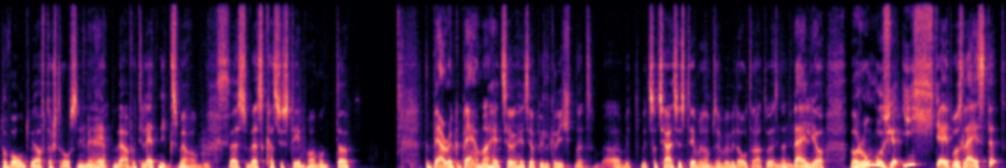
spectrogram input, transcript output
da wohnt wer auf der Straße in Manhattan, weil einfach die Leute nichts mehr haben, weil sie kein System haben und der der Barack Obama hat es ja, ja ein bisschen gerichtet, nicht? Äh, Mit, mit Sozialsystemen haben sie immer wieder alles, nicht? Weil ja, warum muss ja ich, der etwas leistet,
